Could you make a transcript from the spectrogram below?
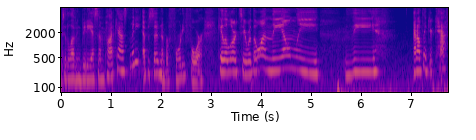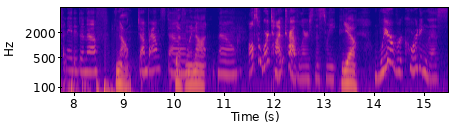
to the Loving BDSM podcast, mini episode number 44. Kayla Lords here with the one, the only, the. I don't think you're caffeinated enough. No, John Brownstone. definitely not. No. Also, we're time travelers this week. Yeah. We're recording this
